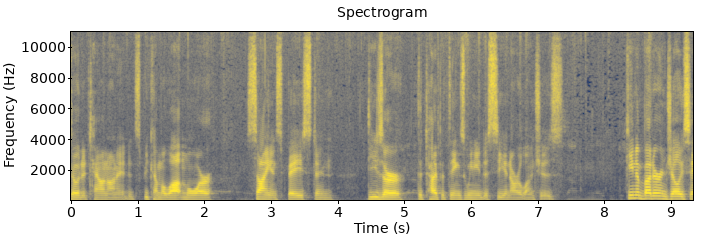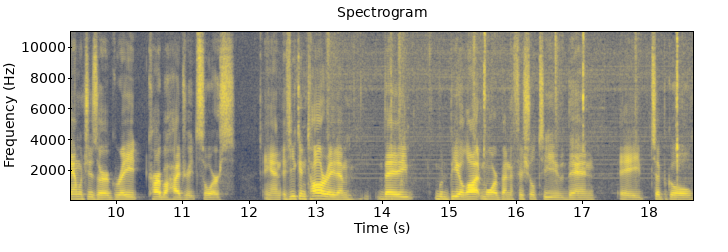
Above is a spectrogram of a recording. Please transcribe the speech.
go to town on it. It's become a lot more science based and these are the type of things we need to see in our lunches. Peanut butter and jelly sandwiches are a great carbohydrate source and if you can tolerate them, they would be a lot more beneficial to you than a typical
